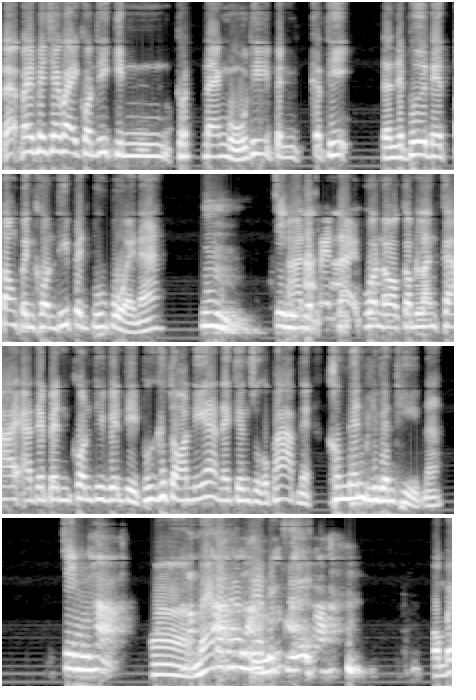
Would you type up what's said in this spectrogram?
และไม่ไม่ใช่ว่าไอ้คนที่กินพะแนงหมูที่เป็นกะทิธัญพืชเนี่ยต้องเป็นคนที่เป็นผู้ป่วยนะ อืม จริงอาจจะค่ะเป็นได้คนออกกำลังกาย อาจจะเป็นคนที่เวนทีฟคือตอนเนี้ยในเชิงสุขภาพเนี่ยเขาเน้น preventive นะ จริงค่ะอ่าแม้กระทั่งเนี่ยไปซื้อค่ะผมไป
